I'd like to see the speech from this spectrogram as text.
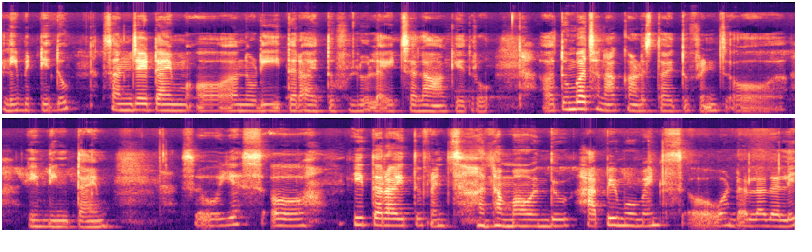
ಅಲ್ಲಿ ಬಿಟ್ಟಿದ್ದು ಸಂಜೆ ಟೈಮ್ ನೋಡಿ ಈ ಥರ ಆಯಿತು ಫುಲ್ಲು ಲೈಟ್ಸ್ ಎಲ್ಲ ಹಾಕಿದ್ರು. ತುಂಬ ಚೆನ್ನಾಗಿ ಕಾಣಿಸ್ತಾ ಇತ್ತು friends evening time so yes ಈ ಥರ ಇತ್ತು ಫ್ರೆಂಡ್ಸ್ ನಮ್ಮ ಒಂದು ಹ್ಯಾಪಿ ಮೂಮೆಂಟ್ಸ್ ವಂಡರ್ಲಾದಲ್ಲಿ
